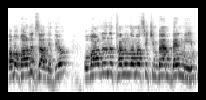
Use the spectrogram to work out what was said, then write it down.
ama varlık zannediyor. O varlığını tanımlaması için ben ben miyim?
